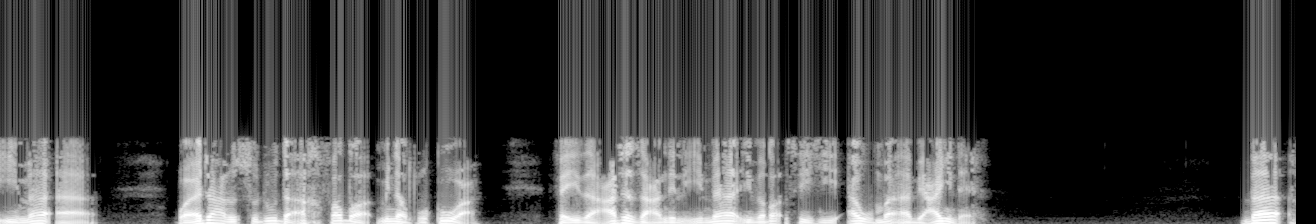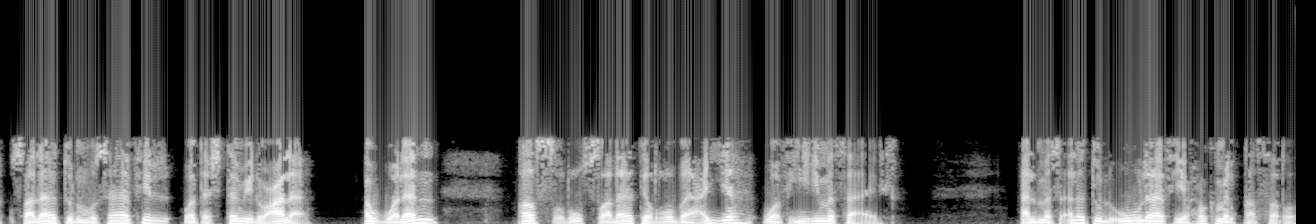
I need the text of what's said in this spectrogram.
إيماء. ويجعل السجود أخفض من الركوع فإذا عجز عن الإيماء برأسه أو ماء بعينه. باء صلاة المسافر وتشتمل على أولا قصر الصلاة الرباعية وفيه مسائل. المسألة الأولى في حكم القصر.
